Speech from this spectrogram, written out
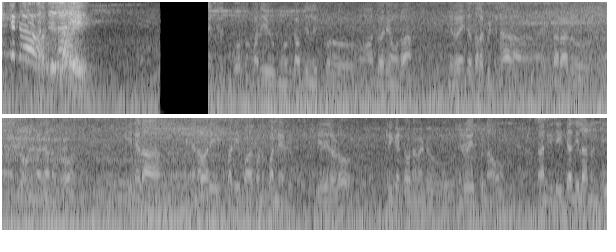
ఐక్యత. యూత్ కోర్సు మరియు మూర్ఖాఫ్ జర్నలిస్ట్ ఆధ్వర్యంలో నిర్వహించ తలపెట్టిన ఎస్ఆర్ఆర్ గ్రౌండ్ మైదానంలో ఈ నెల జనవరి పది పదకొండు పన్నెండు తేదీలలో క్రికెట్ టోర్నమెంట్ నిర్వహిస్తున్నాము. దానికి జగిత్యాల జిల్లా నుంచి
